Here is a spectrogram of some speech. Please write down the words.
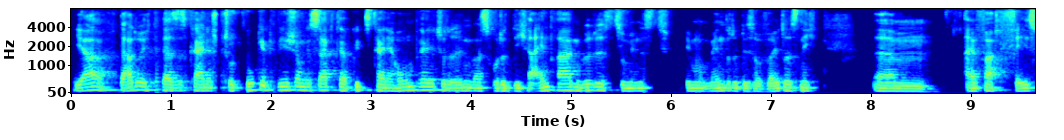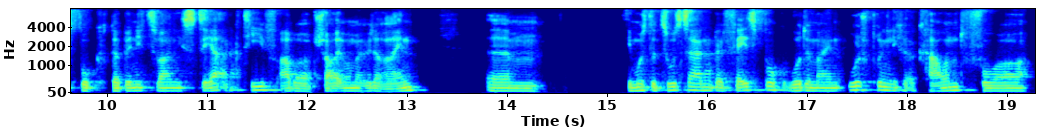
Ja, dadurch, dass es keine Struktur gibt, wie ich schon gesagt habe, gibt es keine Homepage oder irgendwas, wo du dich eintragen würdest, zumindest im Moment oder bis auf weiteres nicht. Ähm, einfach Facebook, da bin ich zwar nicht sehr aktiv, aber schaue immer mal wieder rein. Ähm, ich muss dazu sagen, bei Facebook wurde mein ursprünglicher Account vor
